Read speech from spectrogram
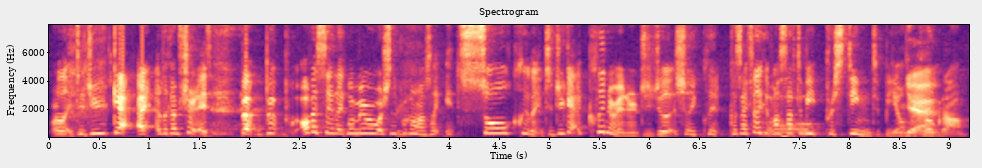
Or like, did you get? I, like, I'm sure it is, but but obviously, like when we were watching the program, I was like, it's so clean. Like, did you get a cleaner in, or did you literally clean? Because I feel like it must have to be pristine to be on Yeah. the program.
